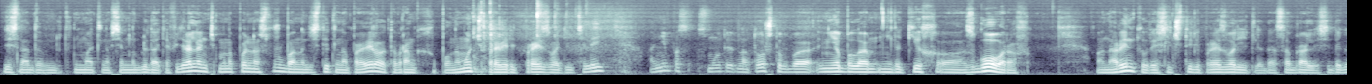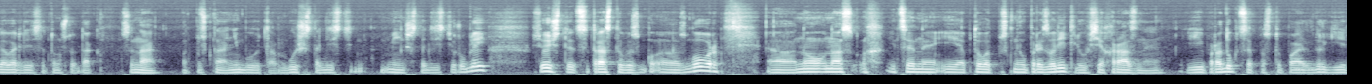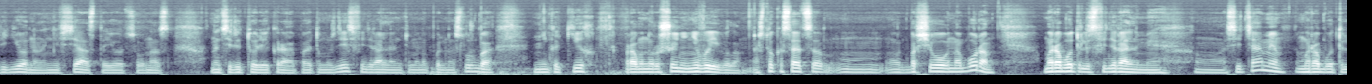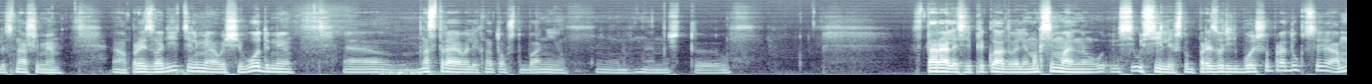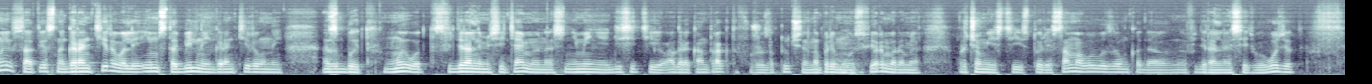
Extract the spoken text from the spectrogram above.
Здесь надо внимательно всем наблюдать. А Федеральная антимонопольная служба, она действительно проверила, это в рамках полномочий, проверить производителей. Они пос- смотрят на то, чтобы не было никаких э, сговоров на рынке, вот если четыре производителя да, собрались и договорились о том, что так, цена отпускная не будет там выше 110, меньше 110 рублей, все считается трастовый э, сговор, А, но у нас и цены, и оптово-отпускные у производителей у всех разные, и продукция поступает в другие регионы, она не вся остается у нас на территории края, поэтому здесь Федеральная антимонопольная служба никаких правонарушений не выявила. А что касается борщевого набора, мы работали с федеральными э, сетями, мы работали с нашими э, производителями, овощеводами, э, настраивали их на том, чтобы они значит, старались и прикладывали максимально у- уси- усилий, чтобы производить больше продукции, а мы, соответственно, гарантировали им стабильный и гарантированный сбыт. Мы вот с федеральными сетями, у нас не менее 10 агроконтрактов уже заключены напрямую с фермерами, причем есть и история с самовывозом, когда федеральная сеть вывозит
